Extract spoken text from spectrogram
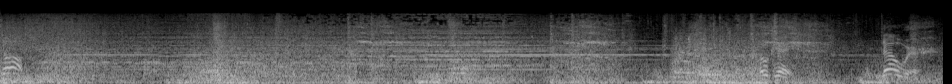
Top? Okay, now where?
